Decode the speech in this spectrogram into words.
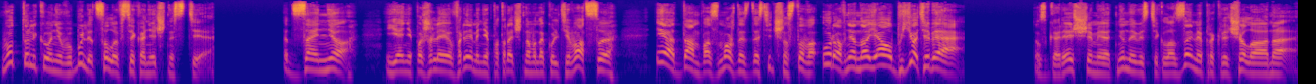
вот только у него были целы все конечности. «Дзанё, я не пожалею времени, потраченного на культивацию, и отдам возможность достичь шестого уровня, но я убью тебя!» С горящими от ненависти глазами прокричала она.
